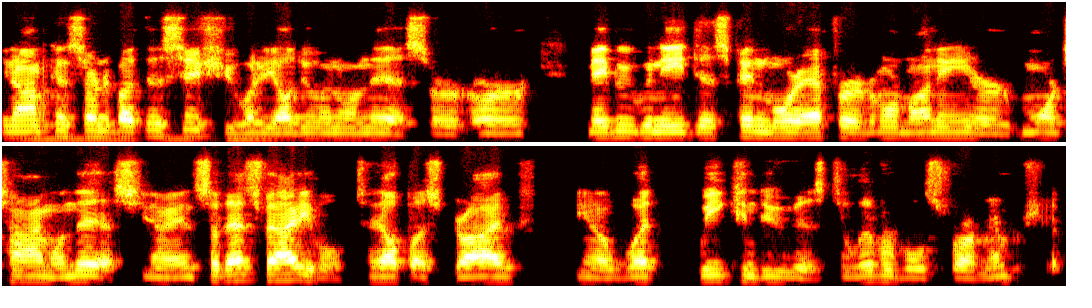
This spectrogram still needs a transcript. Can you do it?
you know, I'm concerned about this issue. What are y'all doing on this? Or, or maybe we need to spend more effort, or more money, or more time on this. You know, and so that's valuable to help us drive, you know, what we can do as deliverables for our membership.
